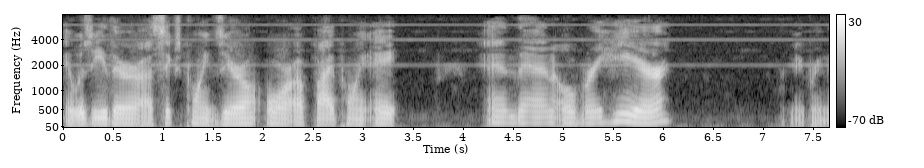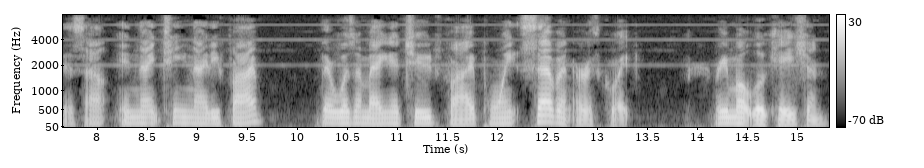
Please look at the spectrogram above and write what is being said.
It was either a 6.0 or a 5.8. And then over here, let me bring this out, in 1995, there was a magnitude 5.7 earthquake. Remote location.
